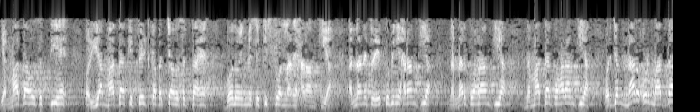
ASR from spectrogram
یا مادہ ہو سکتی ہے، اور یا مادہ کے پیٹ کا بچہ ہو سکتا ہے۔ بولو ان میں سے کس کو اللہ نے حرام کیا؟ اللہ نے تو ایک کو بھی نہیں حرام کیا۔ نہ نر کو حرام کیا، نہ مادہ کو حرام کیا۔ اور جب نر اور مادہ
